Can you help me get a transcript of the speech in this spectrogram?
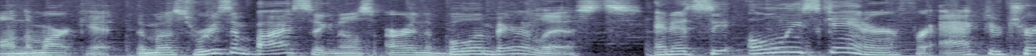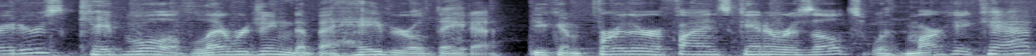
on the market. The most recent buy signals are in the bull and bear lists, and it's the only scanner for active traders capable of leveraging the behavioral data. You can further refine scanner results with market cap,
